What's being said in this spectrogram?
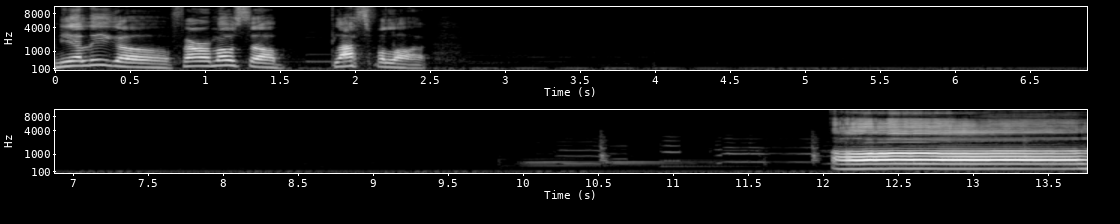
Nihilego, Pheromosa, Blastoise. Uh,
